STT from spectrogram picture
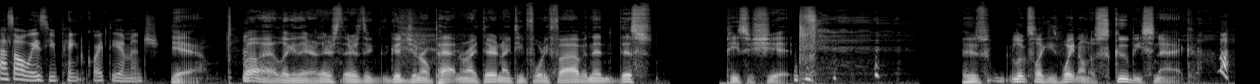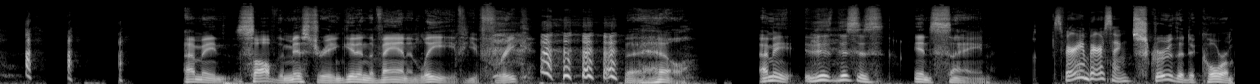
As always, you paint quite the image. Yeah. Well, uh, look at there. There's there's the good General Patton right there, 1945, and then this piece of shit, who looks like he's waiting on a Scooby snack. I mean, solve the mystery and get in the van and leave, you freak. the hell? I mean, this, this is insane. It's very embarrassing. Screw the decorum.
